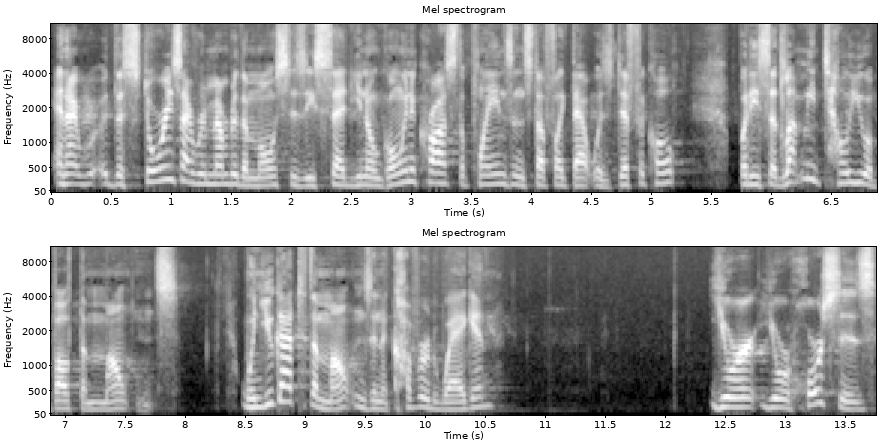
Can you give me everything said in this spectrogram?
And I, the stories I remember the most is he said, you know, going across the plains and stuff like that was difficult, but he said, let me tell you about the mountains when you got to the mountains in a covered wagon, your, your horses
